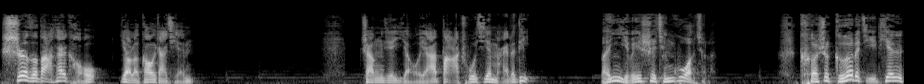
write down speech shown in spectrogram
狮子大开口，要了高价钱。张家咬牙大出血买了地，本以为事情过去了，可是隔了几天，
